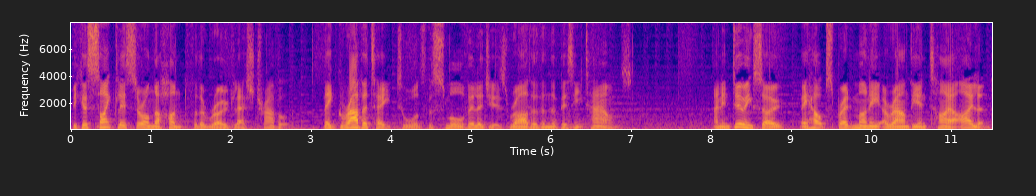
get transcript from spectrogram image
Because cyclists are on the hunt for the road less travelled, they gravitate towards the small villages rather than the busy towns. And in doing so, they help spread money around the entire island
